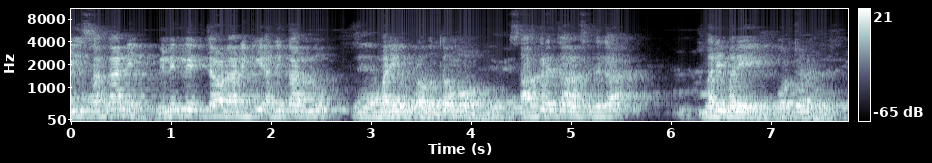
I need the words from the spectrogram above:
ఈ సంఘాన్ని వెలుగులోకి తేవడానికి అధికారులు మరియు ప్రభుత్వము సహకరించాల్సిందిగా మరి మరి కోరుతున్నాను.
